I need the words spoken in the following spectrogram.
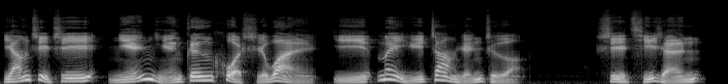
杨志之年年根阔十万以媚于丈人者，是其人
